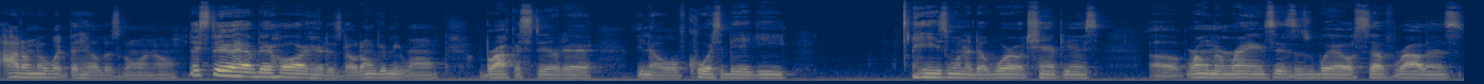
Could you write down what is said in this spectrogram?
I don't know what the hell is going on. They still have their hard hitters though. Don't get me wrong. Brock is still there. You know, of course, Big E. He's one of the world champions. Uh, Roman Reigns is as well. Seth Rollins,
